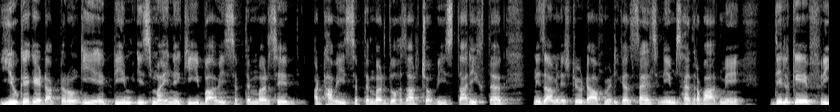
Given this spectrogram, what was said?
यूके के डॉक्टरों की एक टीम इस महीने की 22 सितंबर से 28 सितंबर 2024 तारीख तक Nizam institute of medical science NIMS Hyderabad में दिल के फ्री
